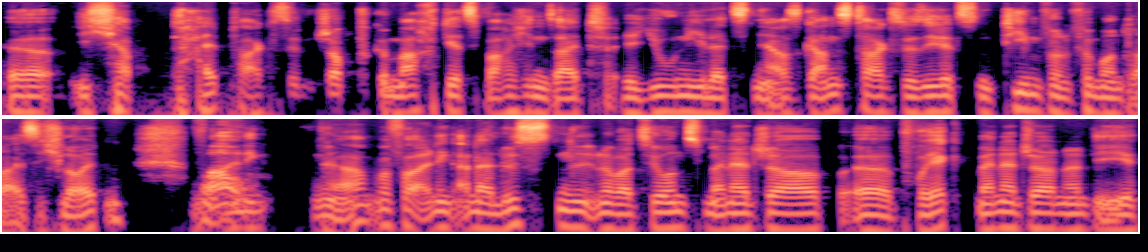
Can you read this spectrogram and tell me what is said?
Äh, ich habe halbtags den Job gemacht, jetzt mache ich ihn seit Juni letzten Jahres ganztags. Wir sind jetzt ein Team von 35 Leuten. Vor wow. allen Dingen ja, vor allen Dingen Analysten, Innovationsmanager, äh, Projektmanager, ne, die,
